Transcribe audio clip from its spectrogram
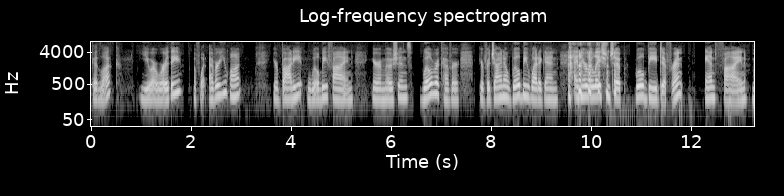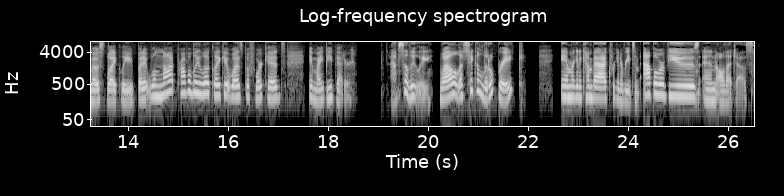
Good luck. You are worthy of whatever you want. Your body will be fine. Your emotions will recover. Your vagina will be wet again. And your relationship will be different and fine, most likely, but it will not probably look like it was before kids. It might be better. Absolutely. Well, let's take a little break and we're going to come back. We're going to read some Apple reviews and all that jazz.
